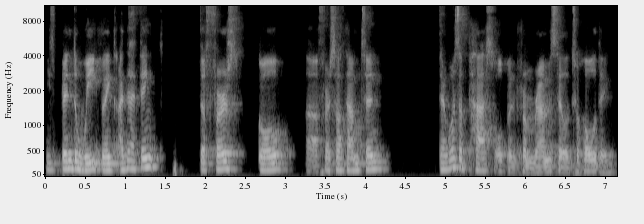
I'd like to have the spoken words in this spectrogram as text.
he's been the weak link, and I think the first goal uh, for Southampton, there was a pass open from Ramsdale to Holding,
